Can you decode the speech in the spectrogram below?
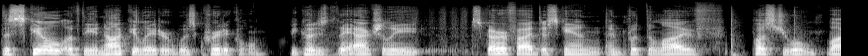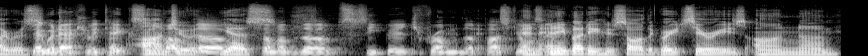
The skill of the inoculator was critical because they actually scarified the skin and put the live pustule virus They would actually take some of it, the yes. some of the seepage from the pustules. And anybody who saw the great series on um,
